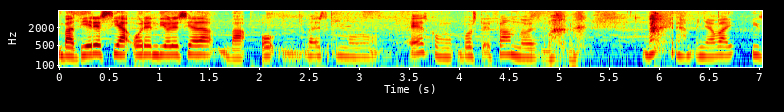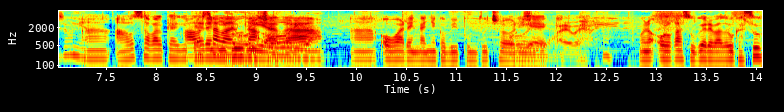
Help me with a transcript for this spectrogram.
ba, dierezia, oren dierezia da, ba, o, ba, ez, como, ez, como, bostezando, ez. Ba, baina bai, insomnia. Ah, aho zabalka egitearen irudia da. Ah, oharen gaineko bi puntutxo horiek. Bai, bai. Bueno, Olga zuk ere badukazu.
